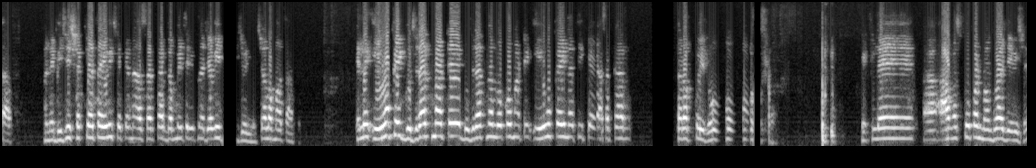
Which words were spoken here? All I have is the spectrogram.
આપો. અને બીજી શક્યતા એવી છે કે ના આ સરકાર ગમે તે રીતના જવી જ જોઈએ. ચલો મત આપો. એટલે એવું કઈ ગુજરાત માટે ગુજરાતના લોકો માટે એવું કઈ નથી કે આ સરકાર તરફ કોઈ રોષ હોય. એટલે આ વસ્તુ પણ નોંધવા જેવી છે.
